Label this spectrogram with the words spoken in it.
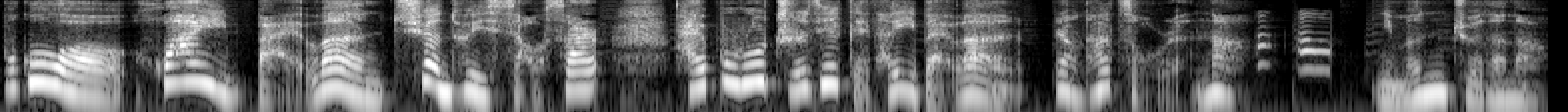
不过花一百万劝退小三儿，还不如直接给他一百万让他走人呢。你们觉得呢？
